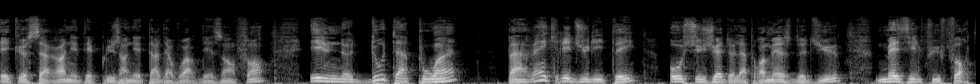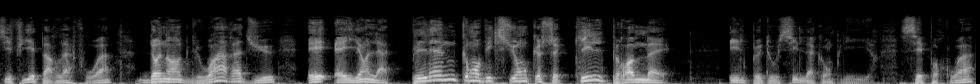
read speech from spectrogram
et que Sarah n'était plus en état d'avoir des enfants, il ne douta point, par incrédulité, au sujet de la promesse de Dieu, mais il fut fortifié par la foi, donnant gloire à Dieu et ayant la pleine conviction que ce qu'il promet, il peut aussi l'accomplir. C'est pourquoi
